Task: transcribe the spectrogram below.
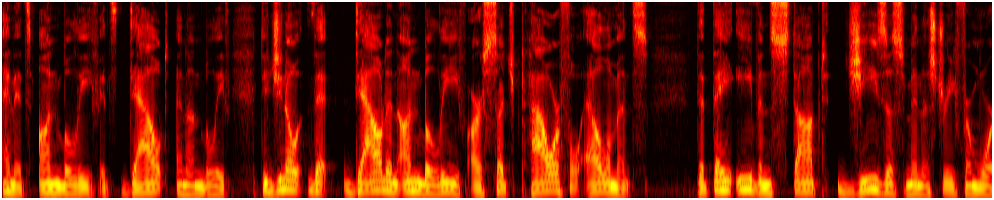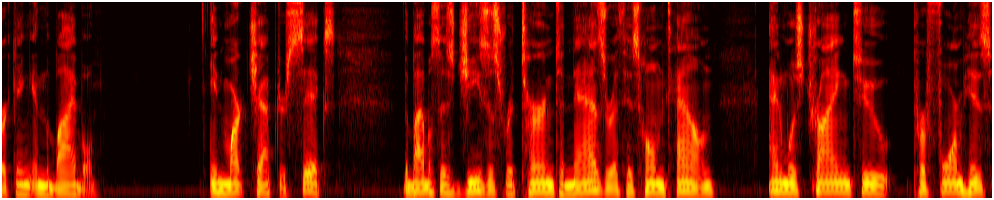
And it's unbelief. It's doubt and unbelief. Did you know that doubt and unbelief are such powerful elements that they even stopped Jesus' ministry from working in the Bible? In Mark chapter 6, the Bible says Jesus returned to Nazareth, his hometown, and was trying to perform his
